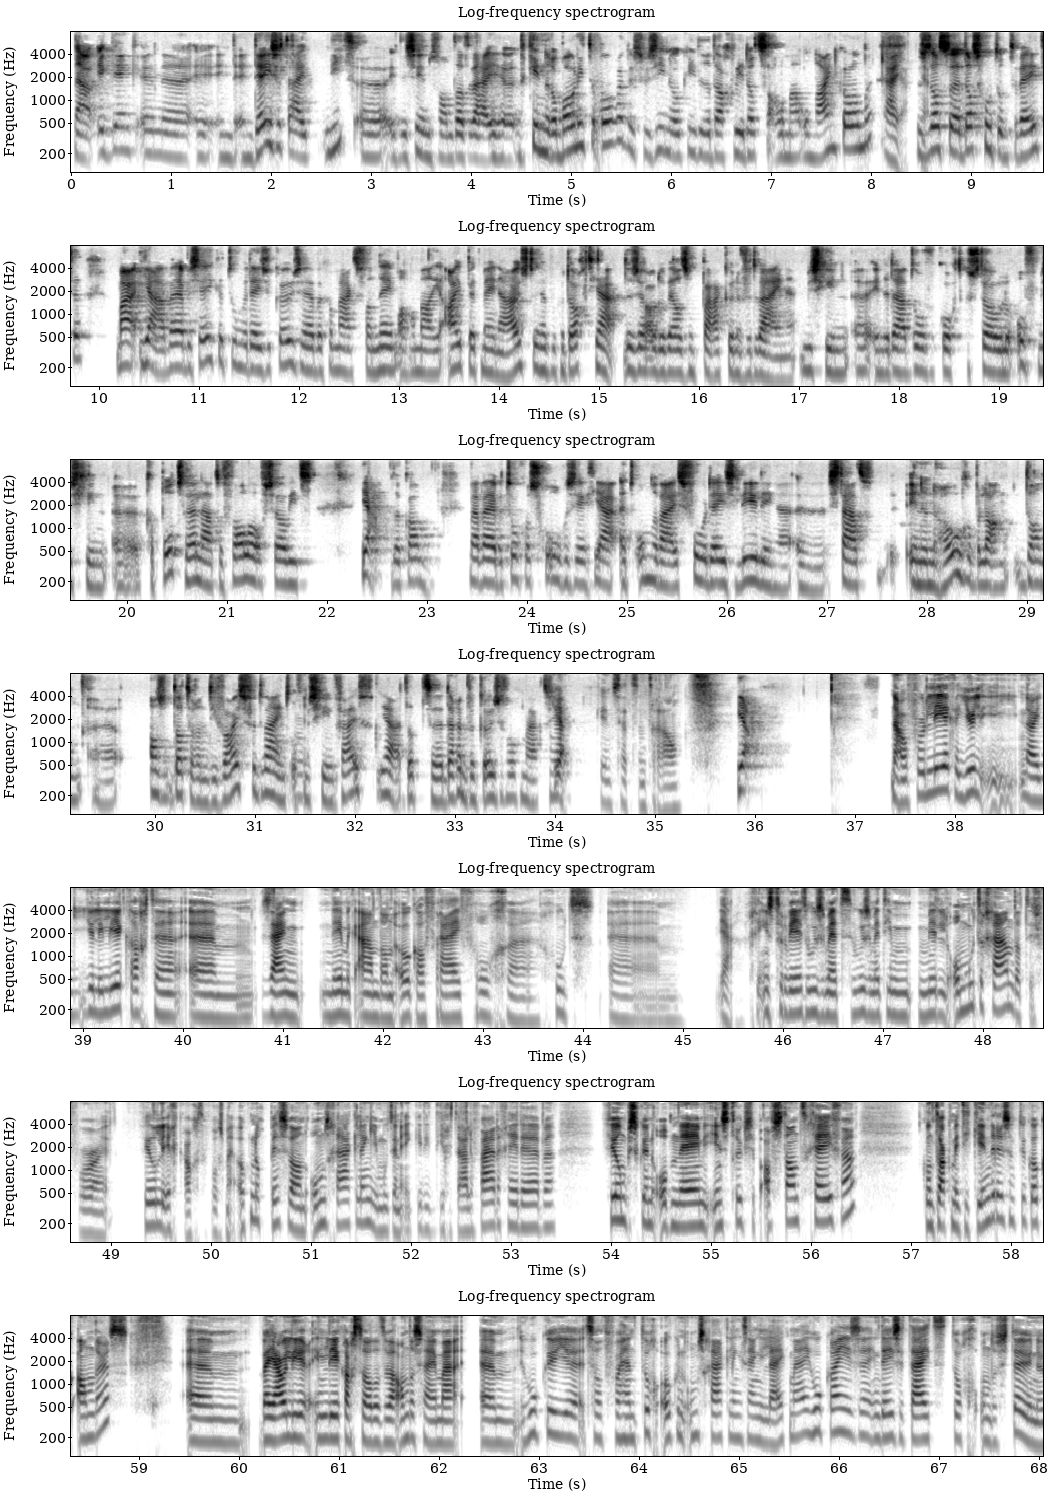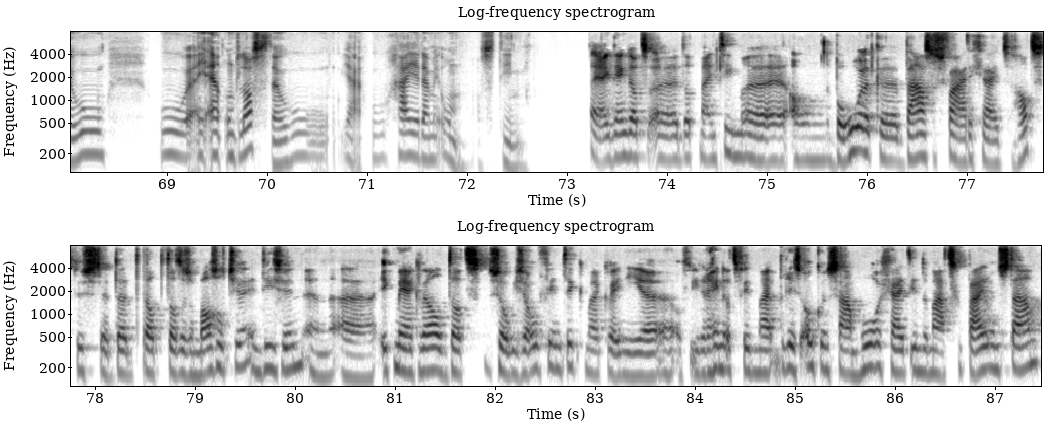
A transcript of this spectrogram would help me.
Nou, ik denk in, uh, in, in, deze tijd niet. Uh, in de zin van dat wij uh, de kinderen monitoren. Dus we zien ook iedere dag weer dat ze allemaal online komen. Ah, ja, dus Dat, is, dat is goed om te weten. Maar ja, we hebben zeker toen we deze keuze hebben gemaakt van neem allemaal je iPad mee naar huis. Toen hebben we gedacht, ja, er zouden wel eens een paar kunnen verdwijnen. Misschien inderdaad doorverkocht, gestolen of misschien kapot hè, laten vallen of zoiets. Ja, dat kan. Maar wij hebben toch als school gezegd, ja, het onderwijs voor deze leerlingen staat in een hoger belang dan als dat er een device verdwijnt, of misschien vijf, ja, dat, uh, daar hebben we een keuze voor gemaakt. Ja, kind staat centraal. Ja. Nou, voor leren, jullie, nou, jullie leerkrachten um, zijn, neem ik aan, dan ook al vrij vroeg uh, goed um, ja, geïnstrueerd hoe ze, met, hoe ze met die middelen om moeten gaan. Dat is voor veel leerkrachten volgens mij ook nog best wel een omschakeling. Je moet in één keer die digitale vaardigheden hebben, filmpjes kunnen opnemen, instructies op afstand geven. Contact met die kinderen is natuurlijk ook anders. Um, bij jouw leer, leerkracht zal dat wel anders zijn, maar um, hoe kun je, het zal voor hen toch ook een omschakeling zijn, lijkt mij. Hoe kan je ze in deze tijd toch ondersteunen? Hoe, hoe, en ontlasten? Hoe, ja, hoe ga je daarmee om als team? Nou ja, ik denk dat, uh, dat mijn team uh, al een behoorlijke basisvaardigheid had. Dus dat, dat, dat is een mazzeltje in die zin. En ik merk wel dat sowieso vind ik, maar ik weet niet of iedereen dat vindt, maar er is ook een saamhorigheid in de maatschappij ontstaan.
